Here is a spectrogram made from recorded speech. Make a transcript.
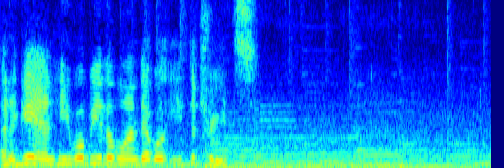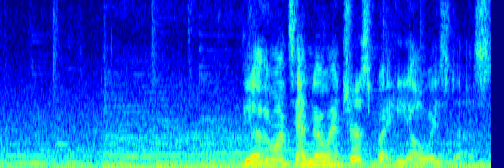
And again, he will be the one that will eat the treats. The other ones had no interest, but he always does.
